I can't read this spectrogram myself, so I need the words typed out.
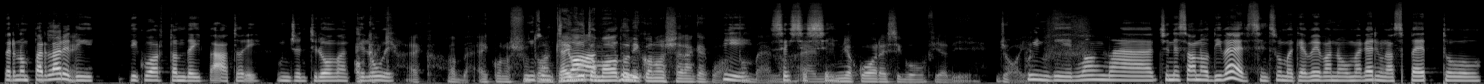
per non parlare okay. di di Quarton dei Patori, un gentiluomo anche okay, lui. Ecco, vabbè, hai conosciuto anche, hai avuto modo sì. di conoscere anche Quarton, sì, bello. Sì, sì, eh, sì. Il mio cuore si gonfia di gioia. Quindi non, ce ne sono diversi, insomma, che avevano magari un aspetto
